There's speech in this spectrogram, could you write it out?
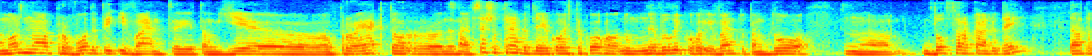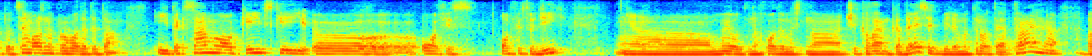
Можна проводити івенти, там є е, проектор, не знаю, все, що треба для якогось такого ну невеликого івенту, там до, до 40 людей. Та, тобто це можна проводити там. І так само київський е, офіс офісу дій. Е, Ми от знаходимося на Чекаленка 10 біля метро Театральна. Е,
